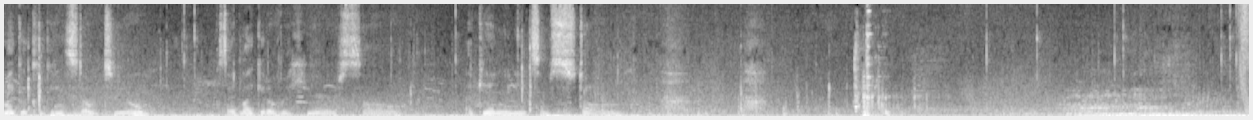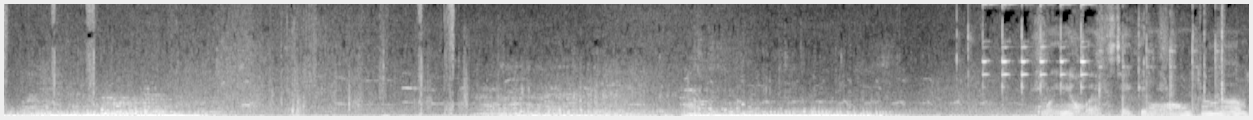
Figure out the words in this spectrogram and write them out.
make a cooking stove too. Because I'd like it over here, so... Again, we need some stone. Wow, that's taking a long time.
